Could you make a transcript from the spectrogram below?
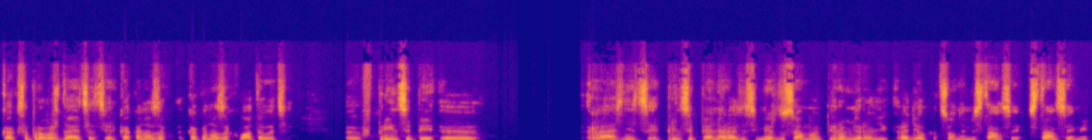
как сопровождается цель, как она, как она захватывается. В принципе, разницы, принципиальной разницы между самыми первыми радиолокационными станциями, станциями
